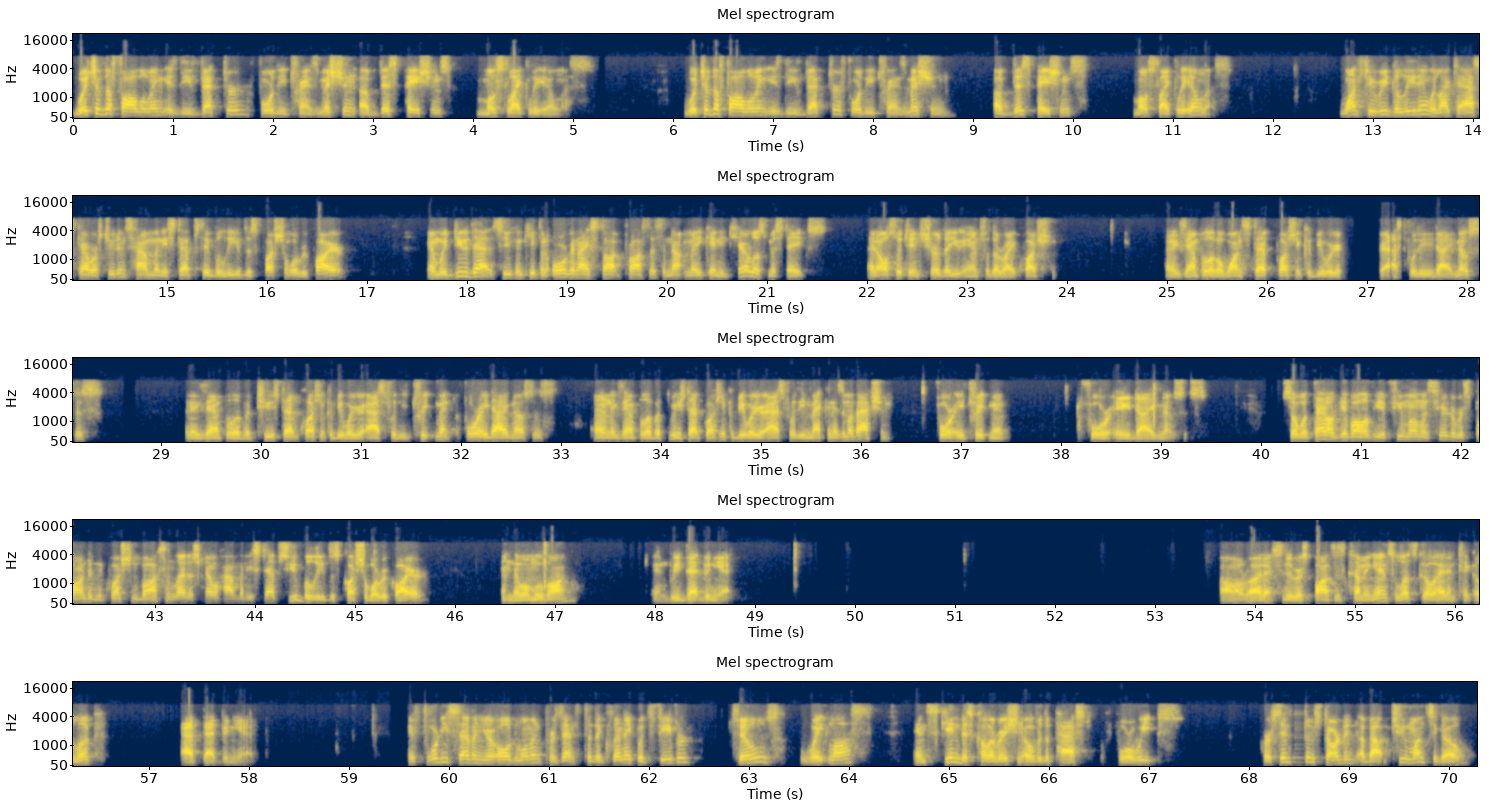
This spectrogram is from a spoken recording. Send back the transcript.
Which of the following is the vector for the transmission of this patient's most likely illness? Which of the following is the vector for the transmission of this patient's most likely illness? Once we read the lead in, we'd like to ask our students how many steps they believe this question will require. And we do that so you can keep an organized thought process and not make any careless mistakes, and also to ensure that you answer the right question. An example of a one-step question could be where you're asked for the diagnosis, an example of a two-step question could be where you're asked for the treatment for a diagnosis. And an example of a three-step question could be where you're asked for the mechanism of action for a treatment for a diagnosis. So with that, I'll give all of you a few moments here to respond in the question box and let us know how many steps you believe this question will require. And then we'll move on and read that vignette. All right, I see the responses coming in, so let's go ahead and take a look at that vignette. A 47-year-old woman presents to the clinic with fever, chills, weight loss, and skin discoloration over the past four weeks. Her symptoms started about two months ago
